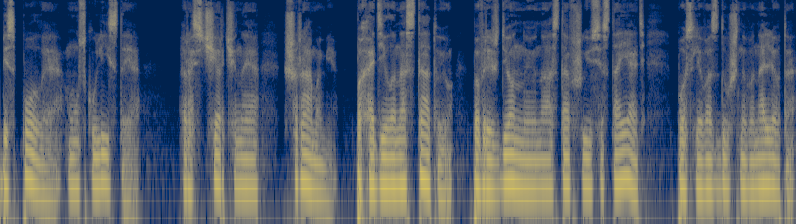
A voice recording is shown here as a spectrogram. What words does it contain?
бесполое, мускулистое, расчерченное шрамами, походило на статую, поврежденную на оставшуюся стоять после воздушного налета.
